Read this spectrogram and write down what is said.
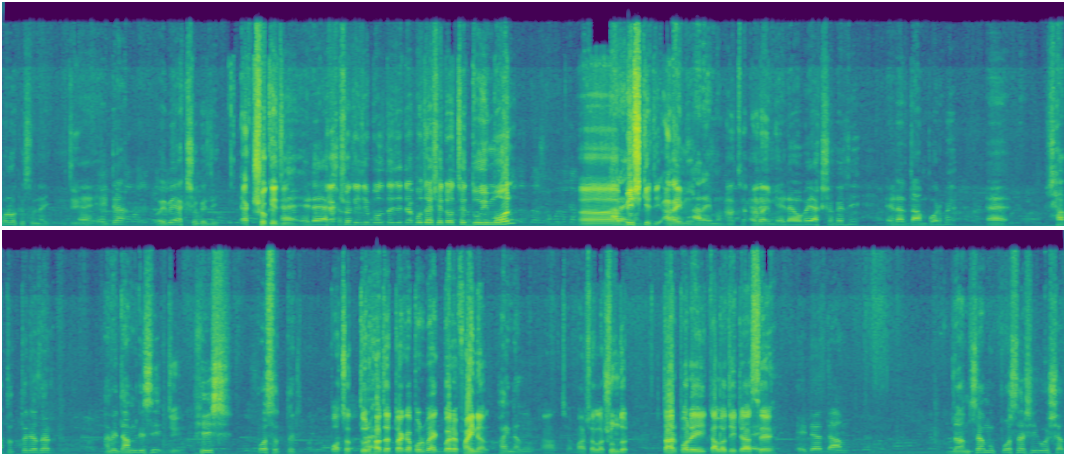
কোনো কিছু নাই। হ্যাঁ এটা হইবে একশো কেজি। একশো কেজি। হ্যাঁ, এটা 100 একশো কেজি। বলতে যেটা বোঝায় সেটা হচ্ছে দুই মন আড়াই বিশ। কেজি আড়াই হ্যাঁ, মন। আড়াই মন। আচ্ছা আড়াই মন। এটা হবে একশো কেজি এটার দাম পড়বে হ্যাঁ সাতাত্তর হাজার। আমি দাম দিছি জি। ফিস পঁচাত্তর। পঁচাত্তর হাজার টাকা পড়বে একবারে ফাইনাল। ফাইনাল। আচ্ছা মাশাল্লাহ সুন্দর। তারপরে এই কালো যেটা আছে? এইটার দাম দাম চামু পঁচাশি ওই সব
